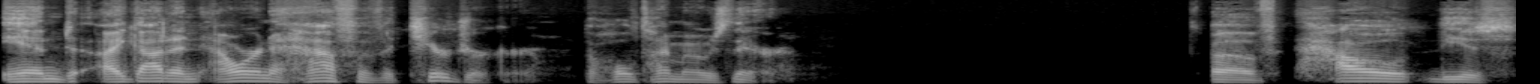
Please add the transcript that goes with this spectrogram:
and I got an hour and a half of a tearjerker the whole time I was there of how these,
